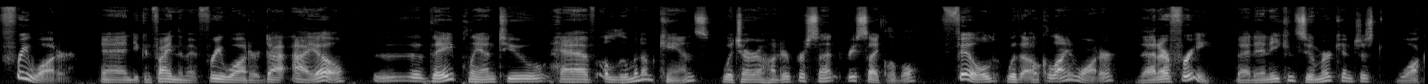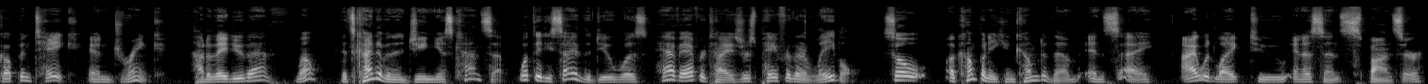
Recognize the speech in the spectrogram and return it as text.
Freewater, and you can find them at freewater.io. They plan to have aluminum cans, which are 100% recyclable, filled with alkaline water that are free, that any consumer can just walk up and take and drink. How do they do that? Well, it's kind of an ingenious concept. What they decided to do was have advertisers pay for their label. So a company can come to them and say, I would like to, in a sense, sponsor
